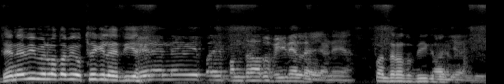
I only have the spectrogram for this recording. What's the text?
ਦਿਨ ਇਹ ਵੀ ਮੈਨੂੰ ਲੱਗਦਾ ਵੀ ਉੱਥੇ ਕੀ ਲੈਂਦੀ ਹੈ ਫਿਰ ਇਹਨੇ ਵੀ 15 ਤੋਂ 20 ਦਿਨ ਲੈ ਜਾਣੇ ਆ। 15 ਤੋਂ 20 ਦਿਨ। ਹਾਂਜੀ ਹਾਂਜੀ।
